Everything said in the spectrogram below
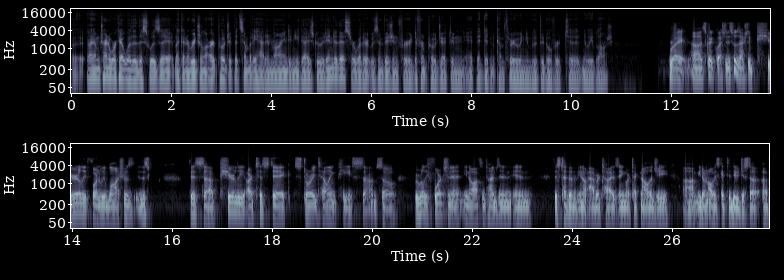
Uh, I'm trying to work out whether this was a like an original art project that somebody had in mind, and you guys grew it into this, or whether it was envisioned for a different project and it, that didn't come through, and you moved it over to Nuit Blanche. Right, uh, it's a great question. This was actually purely for Nuit Blanche. It was this this uh, purely artistic storytelling piece. Um, so we're really fortunate, you know, oftentimes in in this type of you know advertising or technology, um, you don't always get to do just a, a,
